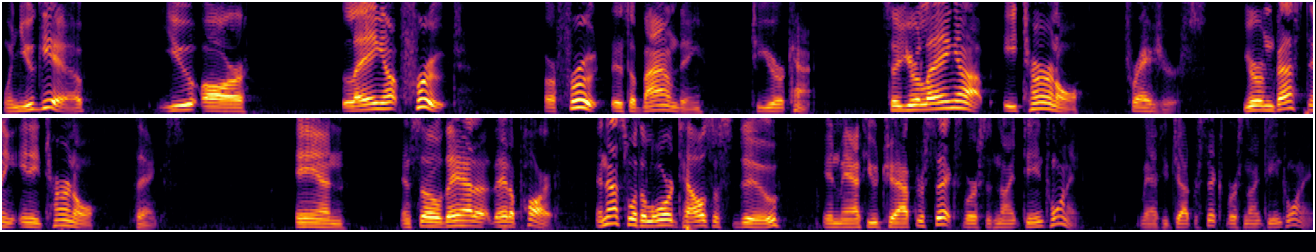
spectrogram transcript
When you give, you are laying up fruit, or fruit is abounding to your account. So you're laying up eternal treasures. You're investing in eternal things. And and so they had a they had a part. And that's what the Lord tells us to do in Matthew chapter 6 verses 19 20. Matthew chapter 6 verse 19 20.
